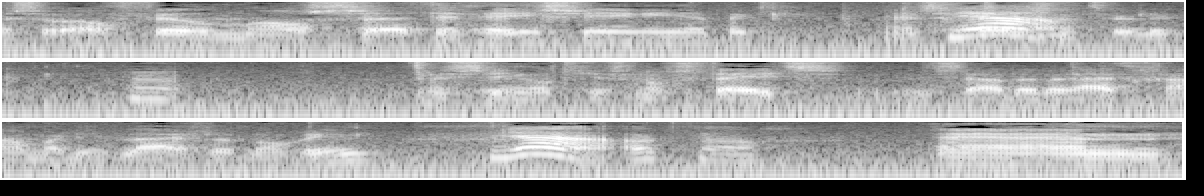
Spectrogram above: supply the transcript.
zowel film als eh, tv-serie heb ik. En cd's Ja. natuurlijk. Hm. Singeltjes nog steeds. Die zouden eruit gaan, maar die blijven er nog in. Ja, ook nog. En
